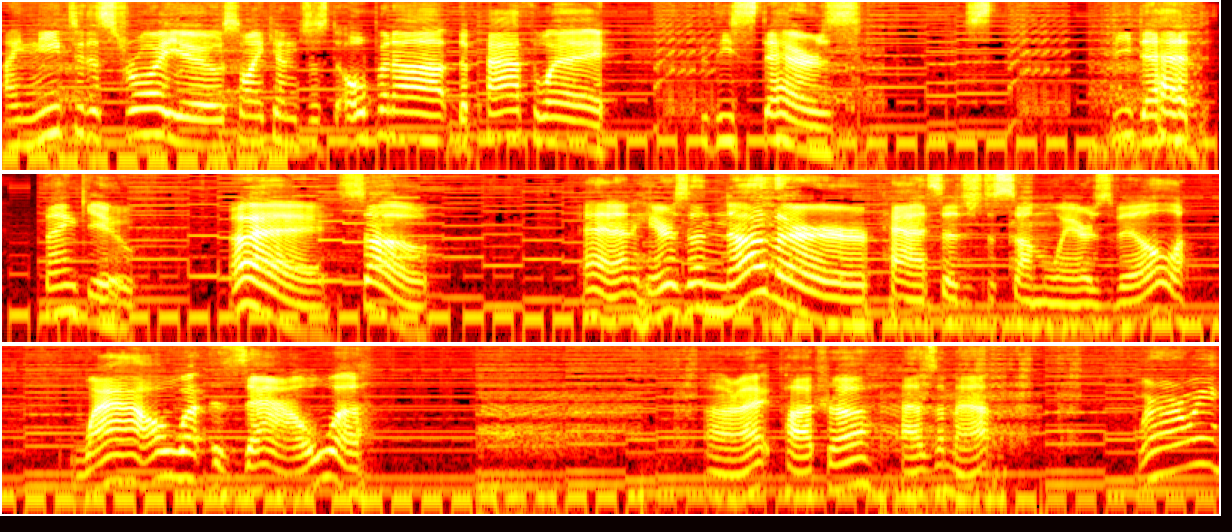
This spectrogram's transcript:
I need to destroy you so I can just open up the pathway to these stairs. Just be dead. Thank you. Okay, so. And here's another passage to Somewheresville. Wow, zow. Alright, Patra has a map. Where are we?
